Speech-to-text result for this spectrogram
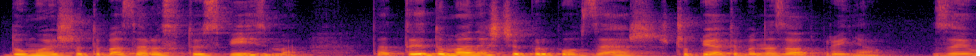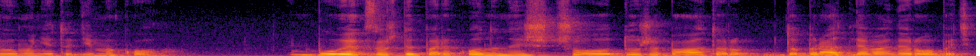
Думаєш, що тебе зараз хтось візьме? Та ти до мене ще приповзеш, щоб я тебе назад прийняв, заявив мені тоді Микола. Він був, як завжди, переконаний, що дуже багато добра для мене робить,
